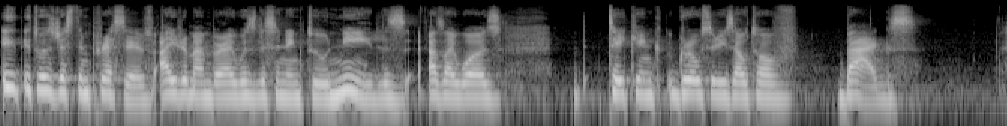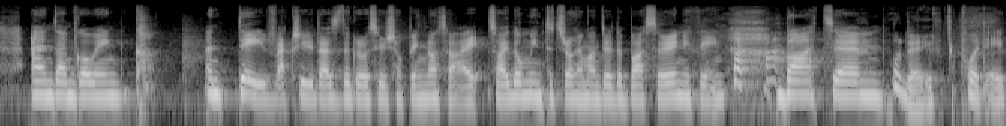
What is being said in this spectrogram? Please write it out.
It, it was just impressive. I remember I was listening to Niels as I was taking groceries out of bags, and I'm going. And Dave actually does the grocery shopping, not I. So I don't mean to throw him under the bus or anything, but. Um, Poor Dave. Poor Dave.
